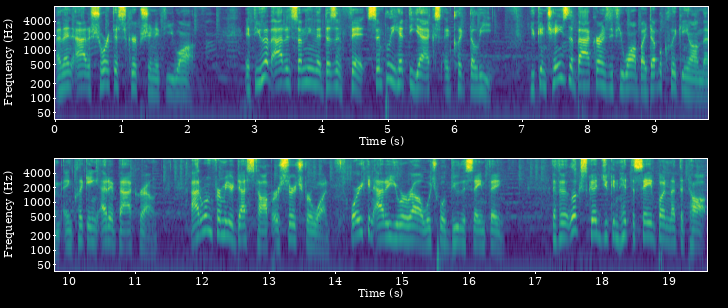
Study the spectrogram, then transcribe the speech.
and then add a short description if you want. If you have added something that doesn't fit, simply hit the X and click delete. You can change the backgrounds if you want by double clicking on them and clicking edit background. Add one from your desktop or search for one, or you can add a URL which will do the same thing. If it looks good, you can hit the save button at the top.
